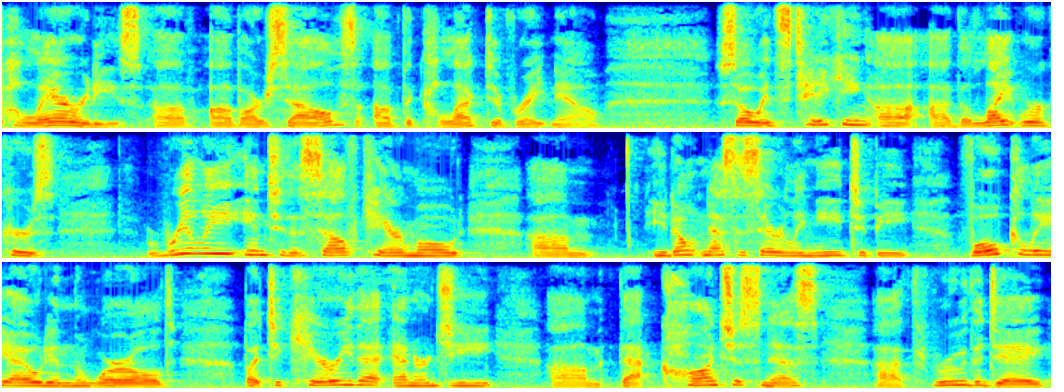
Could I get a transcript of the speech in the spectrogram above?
polarities of, of ourselves, of the collective right now. So it's taking uh, uh, the light workers really into the self care mode. Um, you don't necessarily need to be vocally out in the world, but to carry that energy, um, that consciousness uh, through the day.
